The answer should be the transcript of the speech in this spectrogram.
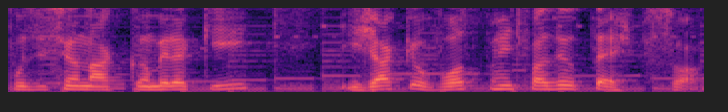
posicionar a câmera aqui e já que eu volto para a gente fazer o teste, pessoal.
